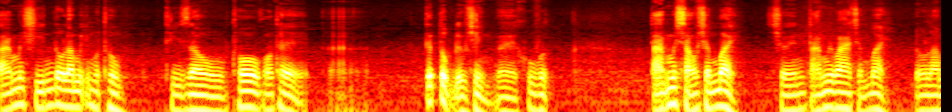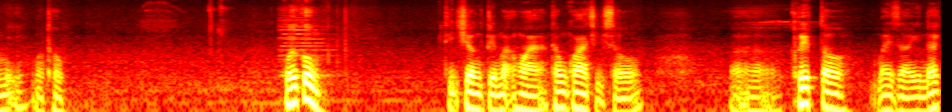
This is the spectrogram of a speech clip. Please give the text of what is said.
89 đô la Mỹ một thùng thì dầu thô có thể uh, tiếp tục điều chỉnh về khu vực 86.7 cho đến 83.7 đô la Mỹ một thùng. Cuối cùng, thị trường tiền mã hóa thông qua chỉ số uh, Crypto Major Index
